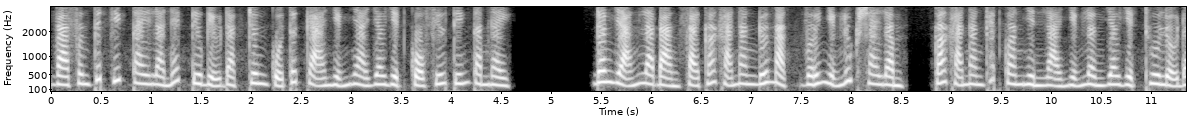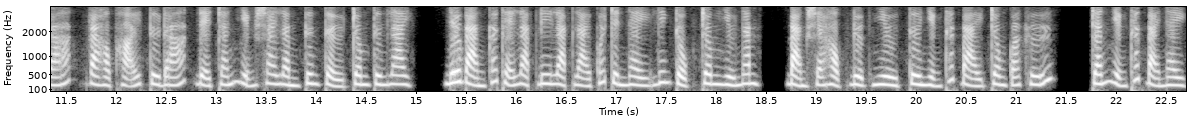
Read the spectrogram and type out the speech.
và phân tích viết tay là nét tiêu biểu đặc trưng của tất cả những nhà giao dịch cổ phiếu tiếng tăm này. Đơn giản là bạn phải có khả năng đối mặt với những lúc sai lầm, có khả năng khách quan nhìn lại những lần giao dịch thua lỗ đó và học hỏi từ đó để tránh những sai lầm tương tự trong tương lai. Nếu bạn có thể lặp đi lặp lại quá trình này liên tục trong nhiều năm, bạn sẽ học được nhiều từ những thất bại trong quá khứ. Tránh những thất bại này,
